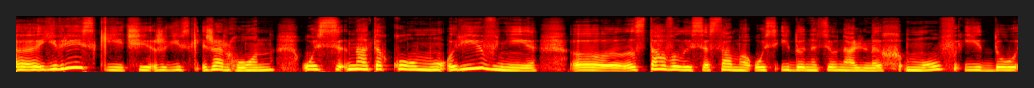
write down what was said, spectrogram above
е, єврейський чи жидівський жаргон. Ось на такому рівні е, ставилися саме ось і до національних мов, і до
